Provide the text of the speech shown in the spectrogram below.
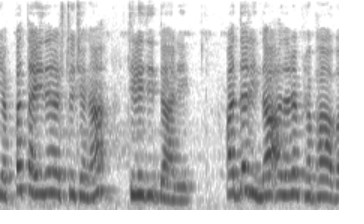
ಎಪ್ಪತ್ತೈದರಷ್ಟು ಜನ ತಿಳಿದಿದ್ದಾರೆ. ಆದ್ದರಿಂದ ಅದರ ಪ್ರಭಾವ,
